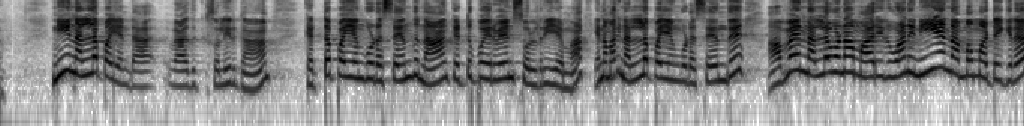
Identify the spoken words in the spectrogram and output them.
நீ நல்ல பையன்டா. அதுக்கு சொல்லியிருக்கான் கெட்ட பையன் கூட சேர்ந்து நான் கெட்டு போயிடுவேன்னு சொல்கிறியேம்மா என்ன மாதிரி நல்ல பையன் கூட சேர்ந்து அவன் நல்லவனா மாறிடுவான்னு நீ ஏன் நம்ப மாட்டேங்கிற?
